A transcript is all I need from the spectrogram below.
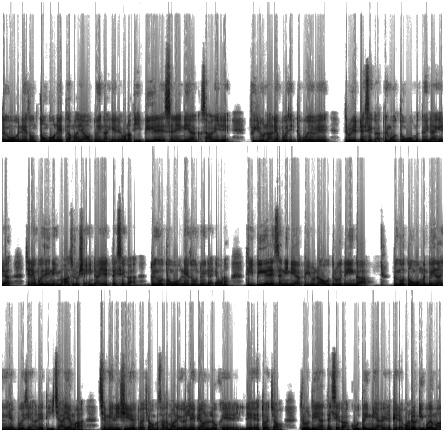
သူတို့အနည်းဆုံး3ဂိုးနဲ့အထက်မှာရအောင်သွင်းနိုင်ခဲ့တယ်ပေါ့နော်ဒီပြီးခဲ့တဲ့စနေနေ့ကကစားခဲ့တဲ့ ဗီရိုနာနဲ့ပွဲစဉ်တပွဲပဲသူတို့ရဲ့တိုက်စစ်ကသွင်းကို3ဂိုးမသွင်းနိုင်ခဲ့တာကျန်တဲ့ပွဲစဉ်တွေမှာဆိုလို့ရှိရင်အင်တာရဲ့တိုက်စစ်ကသွင်းကို3ဂိုးအနည်းဆုံးသွင်းနိုင်တယ်ပေါ့နော်ဒီပြီးခဲ့တဲ့စနေနေ့ကဗီရိုနာကိုသူတို့အသင်းကတွင်ကို3ကိုမသွင်းနိုင်ခဲ့တဲ့ပွဲစဉ်ရတယ်ဒီဂျားရက်မှာချန်ပီယံလိရှိတဲ့အတွက်ကြောင့်ကစားသမားတွေကိုအလှည့်ပြောင်းလုပ်ခဲ့တဲ့အတွက်ကြောင့်သူတို့တင်းကတိုက်ဆက်ကဂိုးသိမ့်မရခဲ့ဖြစ်တယ်ပေါ့နော်အဲ့တော့ဒီပွဲမှာ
